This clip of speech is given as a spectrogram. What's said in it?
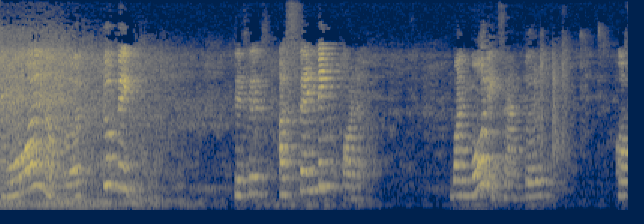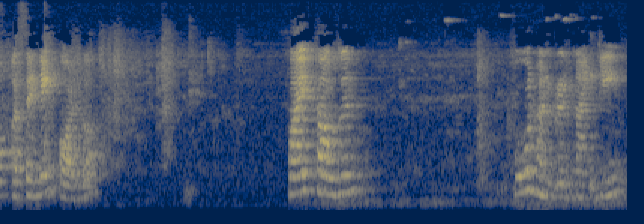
small number to big. This is ascending order. One more example of ascending order. 5000 490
